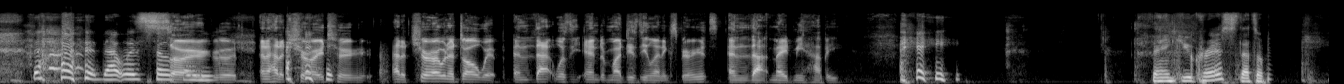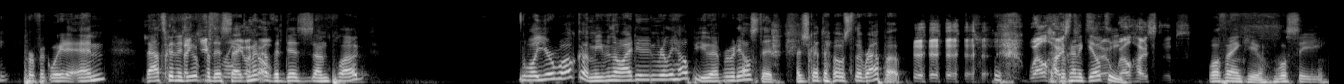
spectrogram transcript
that was so, so funny. good. And I had a churro too. I had a churro and a Dole Whip, and that was the end of my Disneyland experience, and that made me happy. Thank you, Chris. That's a perfect way to end. That's going to do it for this for segment of the Dis Unplugged. Well, you're welcome, even though I didn't really help you. Everybody else did. I just got to host the wrap up. Well I feel hosted. kinda guilty. sir. Well hosted. Well, thank you. We'll see.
